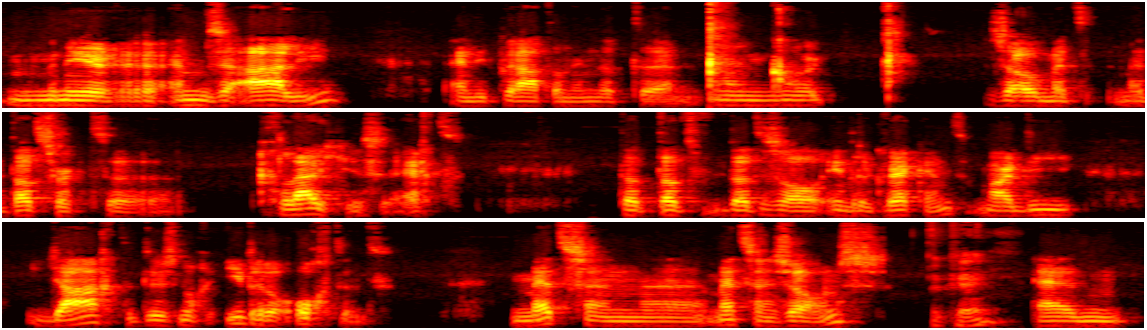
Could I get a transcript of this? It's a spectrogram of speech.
meneer Mze Ali. En die praat dan in dat. zo met, met dat soort geluidjes. Echt. Dat, dat, dat is al indrukwekkend. Maar die jaagde dus nog iedere ochtend met zijn, met zijn zoons. Oké. En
